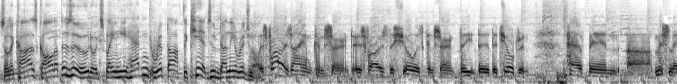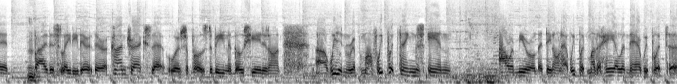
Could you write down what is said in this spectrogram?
So the Cos called up the zoo to explain he hadn't ripped off the kids who'd done the original. As far as I am concerned, as far as the show is concerned, the, the, the children have been uh, misled by this lady. There, there are contracts that were supposed to be negotiated on. Uh, we didn't rip them off. We put things in our mural that they don't have. We put Mother Hale in there. We put uh,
